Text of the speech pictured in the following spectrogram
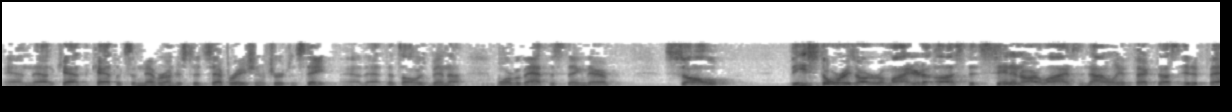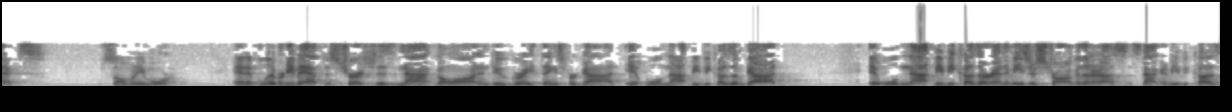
And uh, Catholics have never understood separation of church and state. Uh, that, that's always been a, more of a Baptist thing there. So, these stories are a reminder to us that sin in our lives does not only affect us, it affects so many more. And if Liberty Baptist Church does not go on and do great things for God, it will not be because of God. It will not be because our enemies are stronger than us. It's not going to be because,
